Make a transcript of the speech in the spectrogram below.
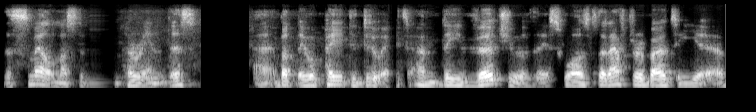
The smell must have been horrendous. Uh, but they were paid to do it. And the virtue of this was that after about a year,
